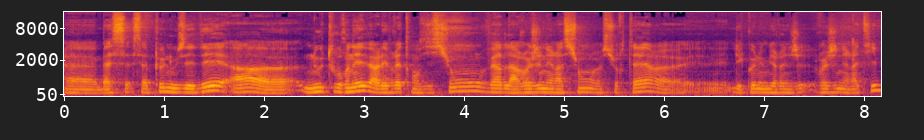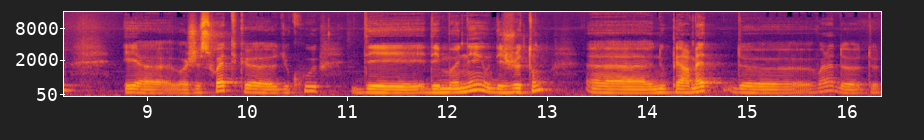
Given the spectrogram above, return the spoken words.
euh, bah, ça, peut nous aider à nous tourner vers les vraies transitions, vers de la régénération sur Terre, l'économie régénérative. Et je souhaite que du coup des, des monnaies ou des jetons euh, nous permettent de, voilà, de, de,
